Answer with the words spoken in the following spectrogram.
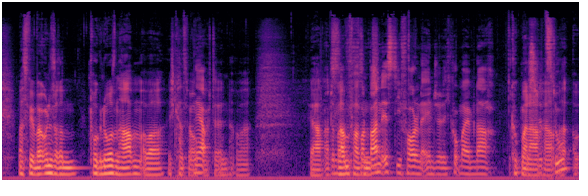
was wir bei unseren Prognosen haben, aber ich kann es mir auch Ja. vorstellen. Aber ja, Warte mal, zusammenfassend. von wann ist die Fallen Angel? Ich guck mal eben nach. Guck mal Was nach, ja.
